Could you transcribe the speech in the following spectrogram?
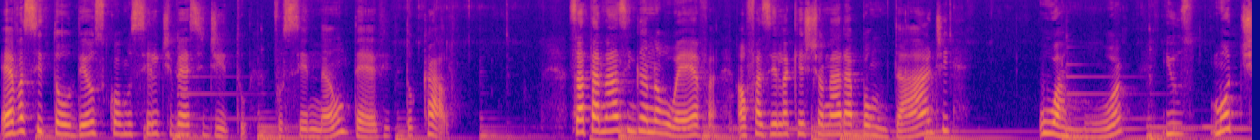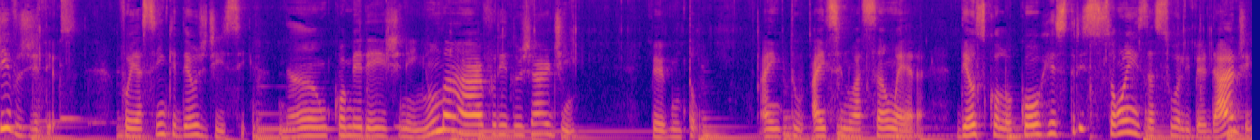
Eva citou Deus como se ele tivesse dito: você não deve tocá-lo. Satanás enganou Eva ao fazê-la questionar a bondade, o amor e os motivos de Deus. Foi assim que Deus disse: Não comereis de nenhuma árvore do jardim. Perguntou. A, a insinuação era: Deus colocou restrições à sua liberdade?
